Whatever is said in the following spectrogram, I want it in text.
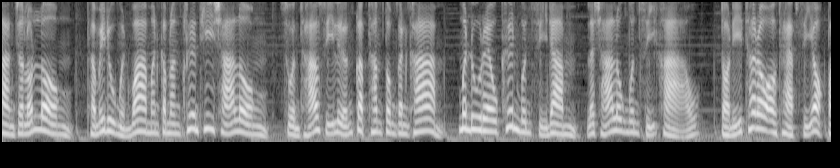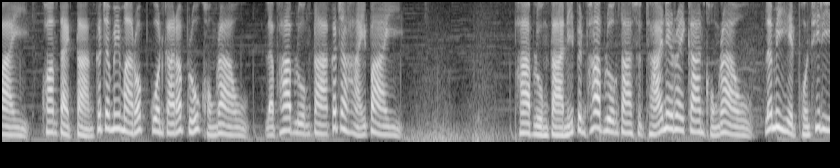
ต่างจะลดลงทำให้ดูเหมือนว่ามันกำลังเคลื่อนที่ช้าลง ส่วนเท้าสีเหลืองกลับทำตรงกันข้าม มันดูเร็วขึ้นบนสีดำและช้าลงบนสีขาว ตอนนี้ถ้าเราเอาแถบสีออกไป ความแตกต่างก็จะไม่มารบกวนการรับรู้ของเรา และภาพลวงตาก็จะหายไป ภาพลวงตานี้เป็นภาพลวงตาสุดท้ายในรายการของเรา และมีเหตุผลที่ดี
